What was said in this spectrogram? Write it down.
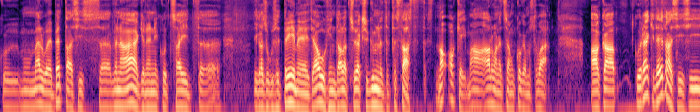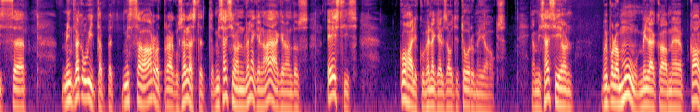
kui mu mälu ei peta, siis äh, vene ajakirjanikud said äh, igasuguseid preemiaid ja auhinda alates üheksakümnendatest aastatest, no okei okay,, ma arvan, et see on kogemuste vahe aga kui rääkida edasi, siis äh, mind väga huvitab, et mis sa arvad praegu sellest, et mis asi on venekeelne ajakirjandus Eestis kohaliku venekeelse auditooriumi jaoks? Ja mis asi on võib-olla muu, millega me ka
